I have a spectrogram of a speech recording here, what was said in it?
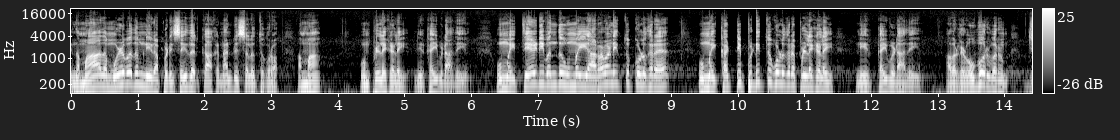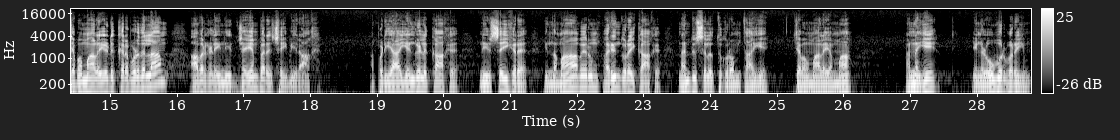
இந்த மாதம் முழுவதும் நீர் அப்படி செய்ததற்காக நன்றி செலுத்துகிறோம். அம்மா உன் பிள்ளைகளை நீர் கைவிடாதேயும். உம்மை தேடி வந்து உம்மை அரவணைத்துக் கொள்கிற உம்மை கட்டி பிடித்து கொள்கிற பிள்ளைகளை நீர் கைவிடாதேயும். அவர்கள் ஒவ்வொருவரும் ஜெபமாலை எடுக்கிற பொழுதெல்லாம் அவர்களை நீர் ஜெயம் பெறச் செய்வீராக. அப்படியா எங்களுக்காக நீர் செய்கிற இந்த மாபெரும் பரிந்துரைக்காக நன்றி செலுத்துகிறோம் தாயே. ஜபமாலை அம்மா. அன்னையே எங்கள் ஒவ்வொருவரையும்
